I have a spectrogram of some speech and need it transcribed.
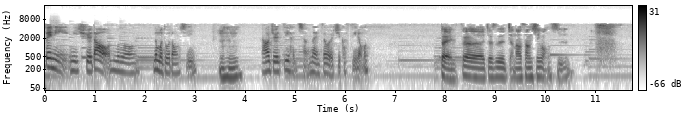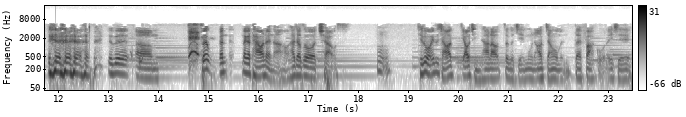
所以你你学到那么多那么多东西，嗯哼，然后觉得自己很强，那你之后有去 casino 吗？对，这个就是讲到伤心往事，就是嗯，所以我跟那个台湾人啊，哈，他叫做 Charles。嗯其实我一直想要邀请他到这个节目，然后讲我们在法国的一些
